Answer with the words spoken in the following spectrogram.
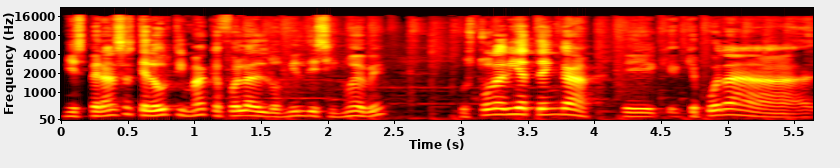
Mi esperanza es que la última, que fue la del 2019, pues todavía tenga, eh, que, pueda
